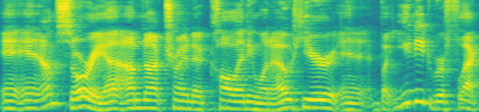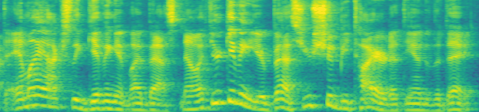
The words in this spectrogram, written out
And, and I'm sorry, I, I'm not trying to call anyone out here, and, but you need to reflect am I actually giving it my best? Now, if you're giving it your best, you should be tired at the end of the day.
